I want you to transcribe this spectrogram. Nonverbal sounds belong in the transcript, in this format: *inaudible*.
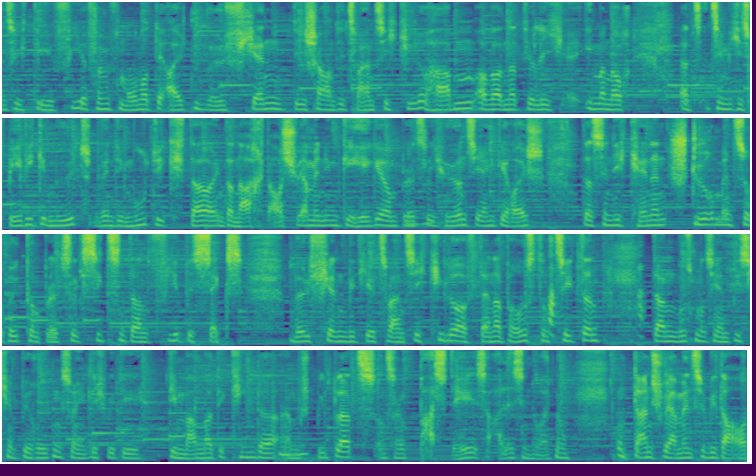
wenn sich die vier, fünf Monate alten Wölfchen, die schauen die 20 Kilo haben, aber natürlich immer noch ein ziemliches Babygemüt, wenn die mutig da in der Nacht ausschwärmen im Gehege und plötzlich hören sie ein Geräusch, das sie nicht kennen, stürmen zurück und plötzlich sitzen dann vier bis sechs Wölfchen mit je 20 Kilo auf deiner Brust und zittern, dann muss man sie ein bisschen beruhigen, so ähnlich wie die, die Mama, die Kinder am Spielplatz und sagen, passt eh, ist alles in Ordnung. Und dann schwärmen sie wieder aus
